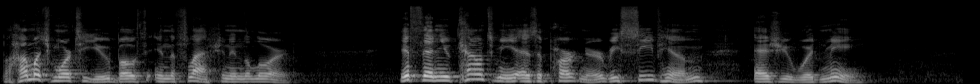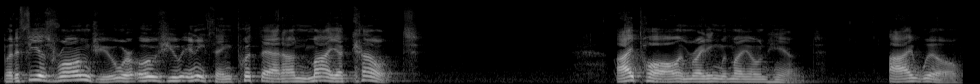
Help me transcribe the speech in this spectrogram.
but how much more to you, both in the flesh and in the Lord. If then you count me as a partner, receive him as you would me. But if he has wronged you or owes you anything, put that on my account. I, Paul, am writing with my own hand. I will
